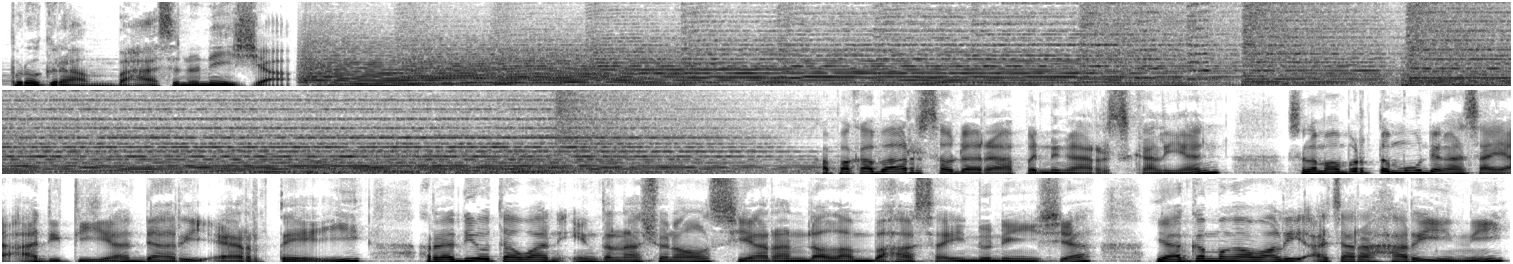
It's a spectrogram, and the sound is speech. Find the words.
program Bahasa Indonesia. Apa kabar saudara pendengar sekalian? Selamat bertemu dengan saya Aditya dari RTI, Radio Taiwan Internasional Siaran Dalam Bahasa Indonesia yang akan mengawali acara hari ini,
